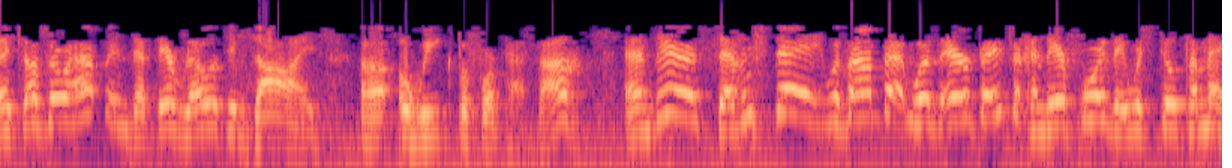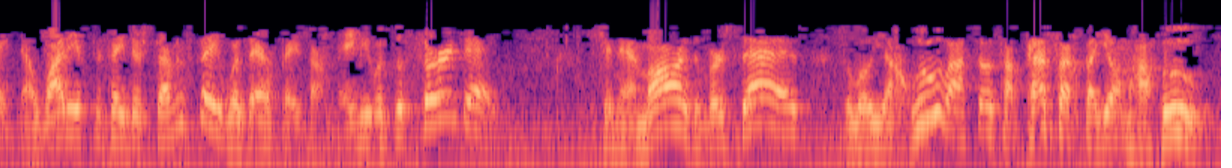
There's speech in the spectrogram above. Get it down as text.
it just so happened that their relative died uh, a week before Pesach, and their seventh day was on was Pesach, and therefore they were still tamei. Now, why do you have to say their seventh day was Erev Pesach? Maybe it was the third day. The verse says, "Lo yachlu lasos haPesach bayom hahu."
